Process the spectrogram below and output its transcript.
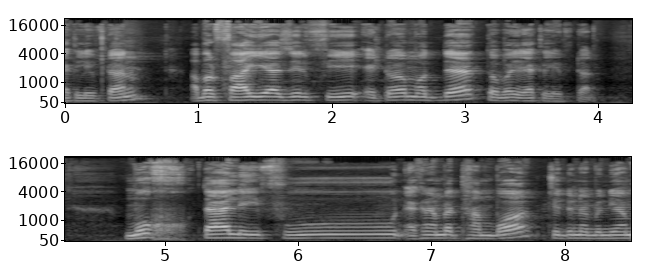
এক লিফটান। আবার ফা ইয়াজির ফি, এটাও মধ্যে, তো ভাই এক লিফটান মুখতালিফুন, এখানে আমরা থামবো। চোদ্দ নম্বর নিয়ম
